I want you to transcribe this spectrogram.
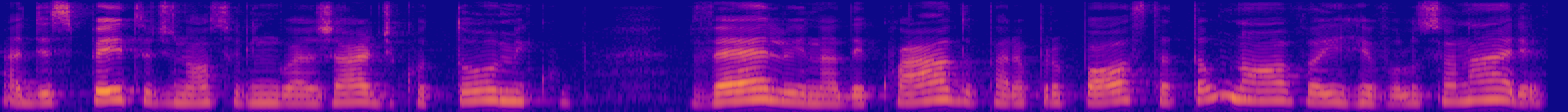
a despeito de nosso linguajar dicotômico, velho e inadequado para a proposta tão nova e revolucionária,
